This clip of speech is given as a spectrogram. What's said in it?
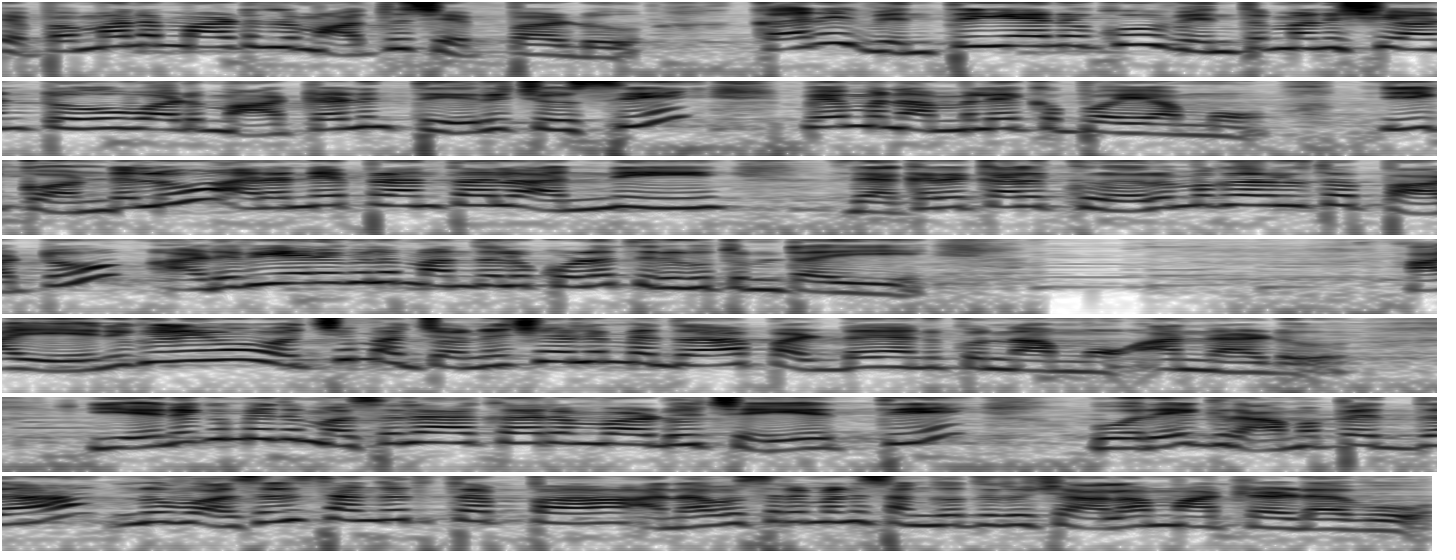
చెప్పమన్న మాటలు మాతో చెప్పాడు. కానీ వింత ఏనుగు వింత మనిషి అంటూ వాడు మాట్లాడిన తీరు చూసి మేము నమ్మలేకపోయాము. ఈ కొండలు అరణ్య ప్రాంతాలు అన్నీ రకరకాల క్రూరమగరలతో పాటు అడవి ఏనుగుల మందలు కూడా తిరుగుతుంటాయి. ఆ ఏనుగులేవో వచ్చి మా జొన్నచేల మీద పడ్డాయి అనుకున్నాము అన్నాడు. ఏనుగు మీద మసలి ఆకారం వాడు చేయెత్తి ఒరే గ్రామ పెద్ద నువ్వు అసలు సంగతి తప్ప అనవసరమైన సంగతులు చాలా మాట్లాడావు.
